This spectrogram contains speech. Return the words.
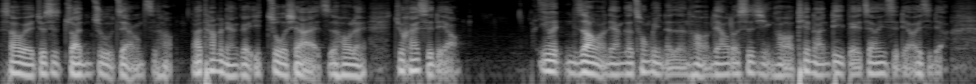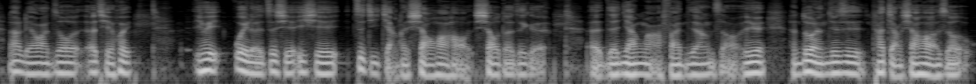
稍微就是专注这样子哈。那他们两个一坐下来之后呢，就开始聊，因为你知道吗？两个聪明的人哈，聊的事情哈天南地北，这样一直聊一直聊。然后聊完之后，而且会。因为为了这些一些自己讲的笑话，哈，笑的这个呃人仰马翻这样子哦。因为很多人就是他讲笑话的时候，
